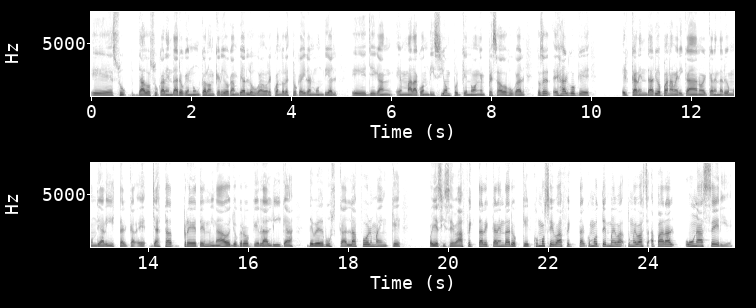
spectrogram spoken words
eh, su, dado su calendario, que nunca lo han querido cambiar, los jugadores cuando les toca ir al mundial eh, llegan en mala condición porque no han empezado a jugar. Entonces es algo que el calendario panamericano, el calendario mundialista, eh, ya está predeterminado. Yo creo que la liga debe buscar la forma en que, oye, si se va a afectar el calendario, que, ¿cómo se va a afectar? ¿Cómo te me va, tú me vas a parar una serie?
